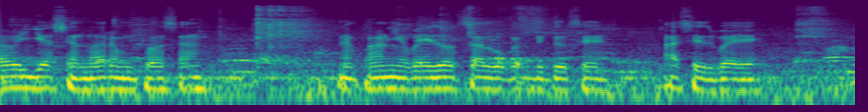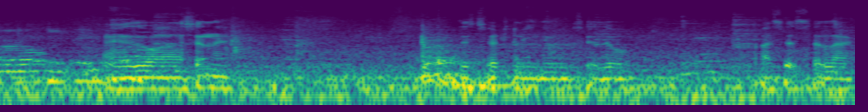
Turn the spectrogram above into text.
આવી ગયા છે નરમ ઢોસા. ને પાણી ભાઈ જો ચાલુ કરી દીધું છે. આશીષભાઈએ અહીંયા જો આ છે ને ચટણી જેવું છે, જો. આ છે સલાડ.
